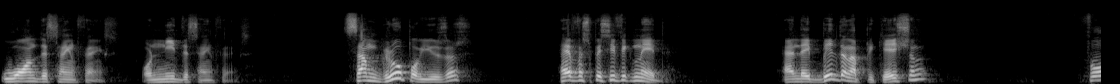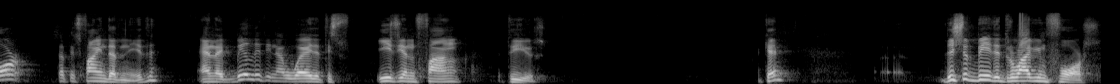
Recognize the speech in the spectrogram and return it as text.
want the same things or need the same things. Some group of users have a specific need and they build an application for satisfying that need and they build it in a way that is easy and fun to use. Okay? This should be the driving force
